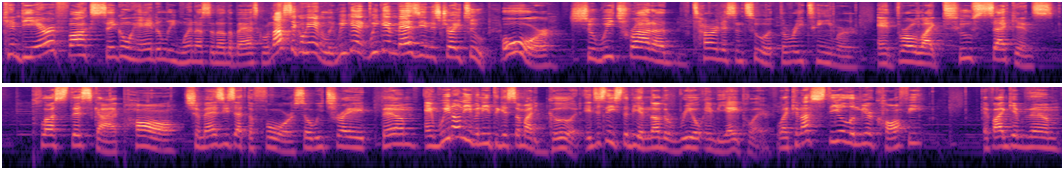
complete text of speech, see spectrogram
Can De'Aaron Fox single-handedly win us another basketball? Not single-handedly. We get we get Mezzi in this trade too. Or should we try to turn this into a three-teamer and throw like two seconds plus this guy, Paul. Chimezie's at the four, so we trade them. And we don't even need to get somebody good. It just needs to be another real NBA player. Like, can I steal Amir Coffey if I give them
